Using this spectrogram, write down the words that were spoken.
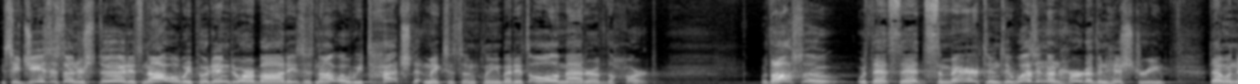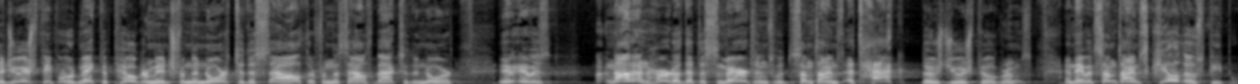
You see, Jesus understood it's not what we put into our bodies, it's not what we touch that makes us unclean, but it's all a matter of the heart. With also, with that said, Samaritans, it wasn't unheard of in history that when the Jewish people would make the pilgrimage from the north to the south or from the south back to the north, it, it was not unheard of that the Samaritans would sometimes attack those Jewish pilgrims and they would sometimes kill those people.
